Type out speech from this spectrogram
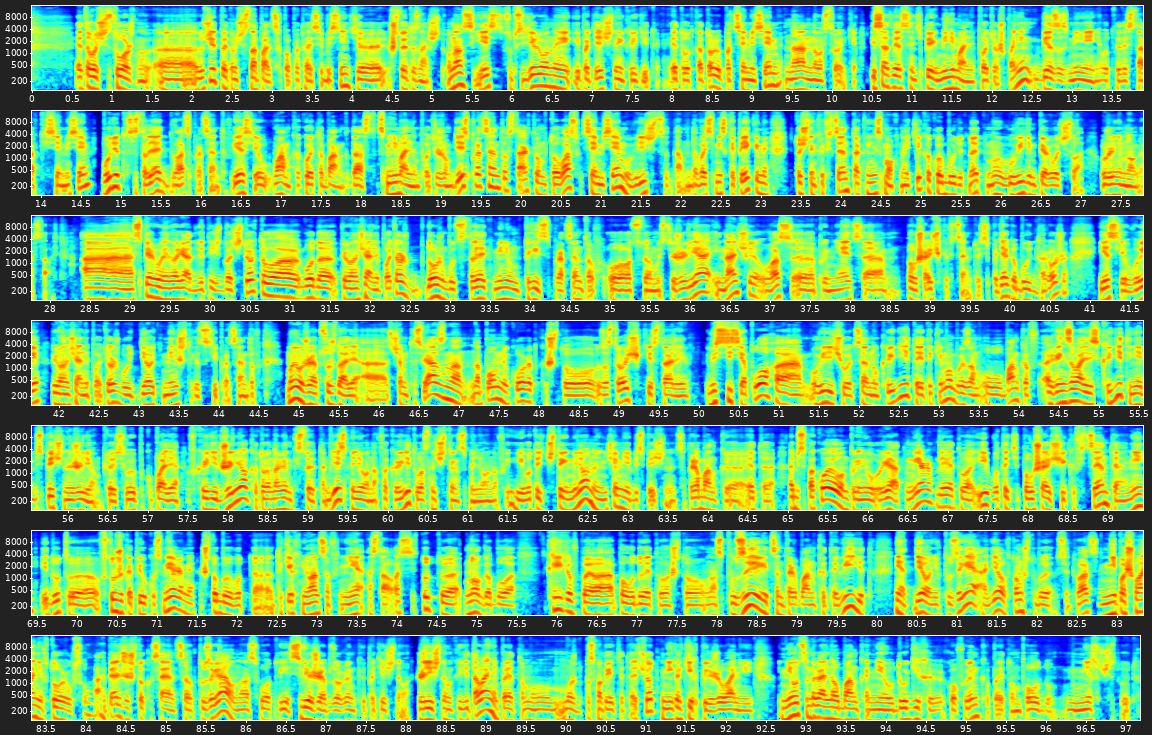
Это очень сложно э, звучит, поэтому сейчас на пальцах попытаюсь объяснить, э, что это значит. У нас есть субсидированные ипотечные кредиты. Это вот которые под 7,7 на новостройки. И, соответственно, теперь минимальный платеж по ним без изменения вот этой ставки 7,7 будет составлять 20%. Если вам какой-то банк даст с минимальным платежом 10% стартовым, то у вас 7,7 увеличится там, до 8 с копейками. Точный коэффициент так и не смог найти, какой будет, но это мы увидим 1 числа. Уже немного осталось. А с 1 января 2024 2024 года первоначальный платеж должен будет составлять минимум 30% от стоимости жилья, иначе у вас э, применяется повышающий коэффициент. То есть ипотека будет дороже, если вы первоначальный платеж будет делать меньше 30%. Мы уже обсуждали, а с чем это связано. Напомню коротко, что застройщики стали вести себя плохо, увеличивать цену кредита, и таким образом у банков организовались кредиты, не обеспеченные жильем. То есть вы покупали в кредит жилье, которое на рынке стоит там 10 миллионов, а кредит у вас на 14 миллионов. И вот эти 4 миллиона ничем не обеспечены. Центробанк э, это обеспокоил, он принял ряд мер для этого, и вот эти повышающие коэффициенты, они идут э, в ту же копилку с мерами, чтобы вот э, таких нюансов не осталось. Тут много было криков по поводу этого, что у нас пузырь, и Центробанк это видит. Нет, дело не в пузыре, а дело в том, чтобы ситуация не пошла не в то русло. Опять же, что касается пузыря, у нас вот есть свежий обзор рынка ипотечного жилищного кредитования, поэтому можно посмотреть этот отчет. Никаких переживаний ни у Центрального банка, ни у других игроков рынка по этому поводу не существует.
